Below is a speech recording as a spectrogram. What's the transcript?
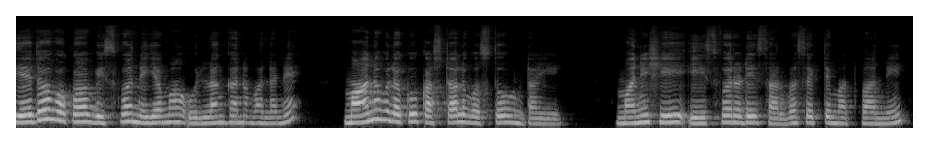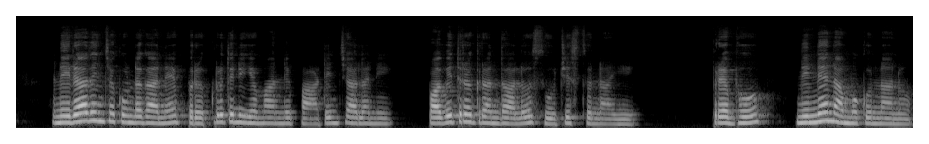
ఏదో ఒక విశ్వ నియమ ఉల్లంఘన వల్లనే మానవులకు కష్టాలు వస్తూ ఉంటాయి. మనిషి ఈశ్వరుడి సర్వశక్తిమత్వాన్ని నిరాధించకుండగానే ప్రకృతి నియమాన్ని పాటించాలని పవిత్ర గ్రంథాలు సూచిస్తున్నాయి. ప్రభు నిన్నే నమ్ముకున్నాను.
